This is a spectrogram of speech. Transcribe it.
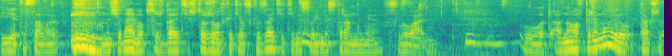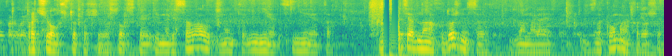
и это самое, начинаем обсуждать, что же он хотел сказать этими своими странными словами. Мгм. Вот. А ну а впрямую, так что прочел что-то философское и нарисовал, ну, это нет, не это. Кстати, одна художница, одна моя знакомая хорошая,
